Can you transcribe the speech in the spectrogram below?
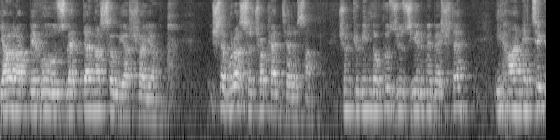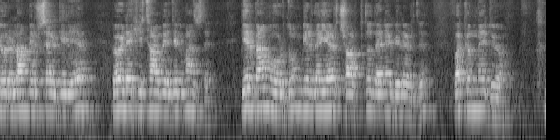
ya Rabbi bu uzlette nasıl yaşayayım? İşte burası çok enteresan. Çünkü 1925'te ihaneti görülen bir sevgiliye böyle hitap edilmezdi. Bir ben vurdum, bir de yer çarptı denebilirdi. Bakın ne diyor.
